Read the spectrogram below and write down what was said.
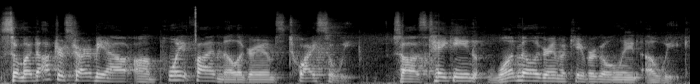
So my doctor started me out on 0.5 milligrams twice a week. So I was taking one milligram of cabergoline a week.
